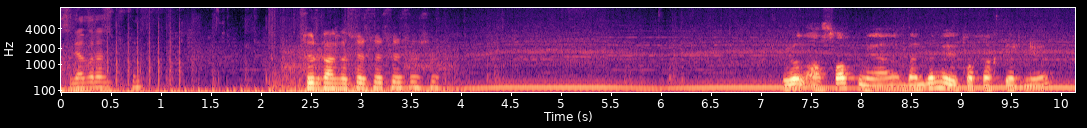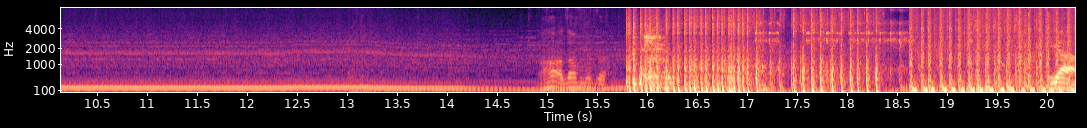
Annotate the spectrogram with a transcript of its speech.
Silahları hazır tutun. Sür kanka sür sür sür sür sür. Bu yol asfalt mı ya? Bende mi toprak görünüyor? Adam burada. Ya.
